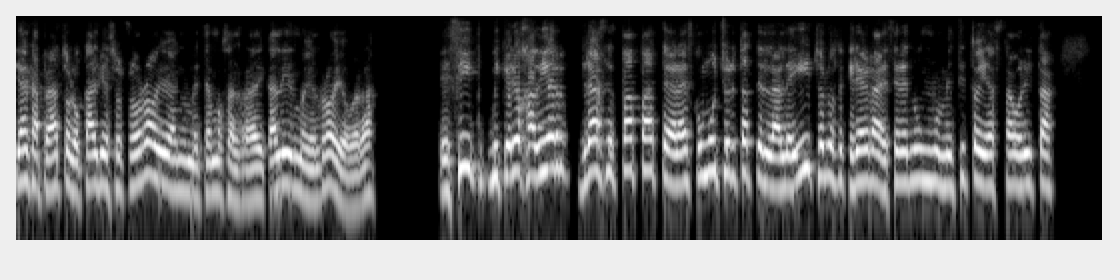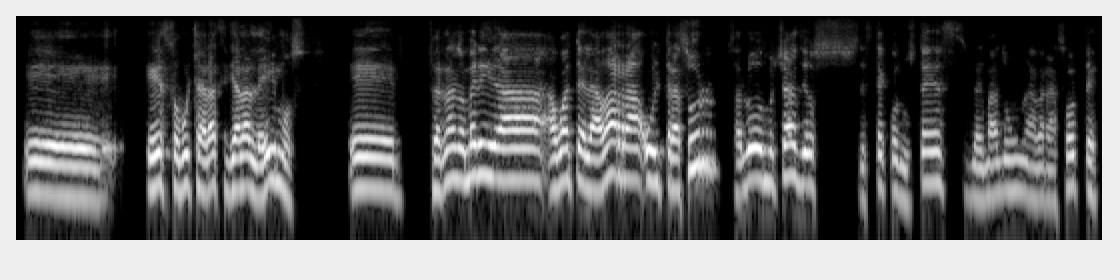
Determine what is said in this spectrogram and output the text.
ya el campeonato local ya es otro rollo, ya nos metemos al radicalismo y el rollo, ¿verdad? Eh, sí, mi querido Javier, gracias, papá, te agradezco mucho. Ahorita te la leí, solo te quería agradecer en un momentito, ya está ahorita eh, esto, muchas gracias, ya la leímos. Eh, Fernando Mérida, aguante la barra, Ultrasur, saludos muchachos, Dios esté con ustedes, les mando un abrazote.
